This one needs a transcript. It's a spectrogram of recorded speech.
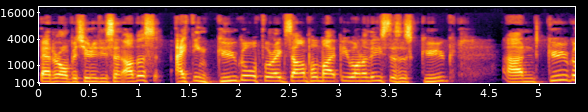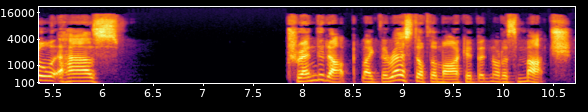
better opportunities than others. I think Google, for example, might be one of these. This is Goog. And Google has trended up like the rest of the market, but not as much.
